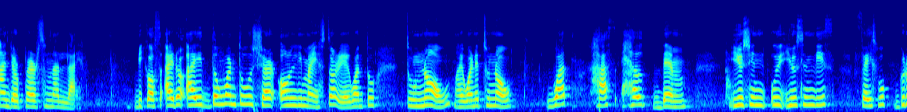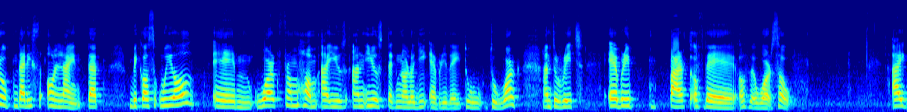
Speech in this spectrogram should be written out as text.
and your personal life? Because I don't, I don't want to share only my story. I want to, to know, I wanted to know what has helped them using, using this Facebook group that is online. That because we all um, work from home I use, and use technology every day to, to work and to reach every part of the, of the world. So I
